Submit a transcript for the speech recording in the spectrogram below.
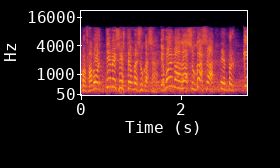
Por favor, llévese este hombre a su casa. ¡Devuélvala a su casa! ¿Pero por qué?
